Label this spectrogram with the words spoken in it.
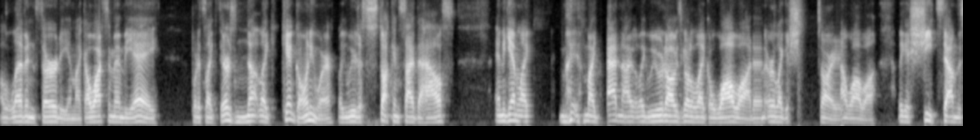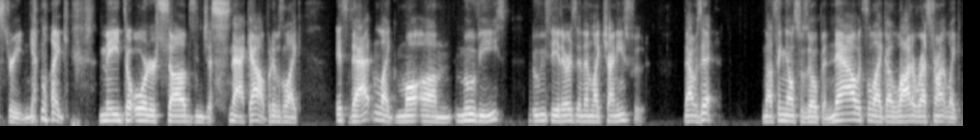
eleven thirty, and like I'll watch some NBA, but it's like there's not like can't go anywhere. Like we were just stuck inside the house. And again, like my, my dad and I, like we would always go to like a Wawa to, or like a sorry, not Wawa, like a Sheetz down the street and get like made to order subs and just snack out. But it was like it's that and like um, movies, movie theaters, and then like Chinese food. That was it. Nothing else was open. Now it's like a lot of restaurant, like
